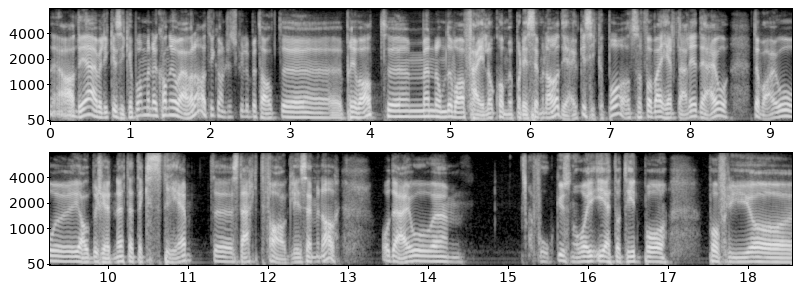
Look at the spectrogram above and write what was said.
Ja, Det er jeg vel ikke sikker på, men det kan jo være da, at de kanskje skulle betalt uh, privat. Uh, men om det var feil å komme på det seminaret, det er jeg jo ikke sikker på. Altså, for å være helt ærlig, Det, jo, det var jo i all beskjedenhet et ekstremt uh, sterkt faglig seminar. Og det er jo fokus nå i ettertid på, på fly og,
